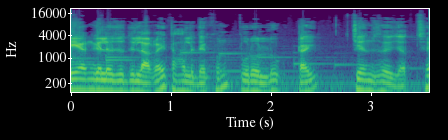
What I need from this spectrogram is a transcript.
এই অ্যাঙ্গেলে যদি লাগাই, তাহলে দেখুন পুরো লুকটাই চেঞ্জ হয়ে যাচ্ছে।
